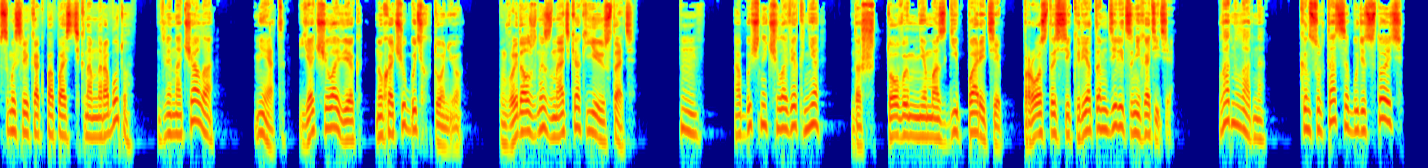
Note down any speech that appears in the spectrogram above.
В смысле, как попасть к нам на работу? Для начала... Нет, я человек, но хочу быть хтонью. Вы должны знать, как ею стать. Хм, обычный человек не... Да что вы мне мозги парите? Просто секретом делиться не хотите. Ладно, ладно. Консультация будет стоить...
